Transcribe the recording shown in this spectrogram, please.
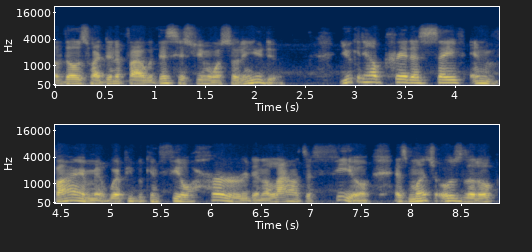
of those who identify with this history more so than you do you can help create a safe environment where people can feel heard and allowed to feel as much or as little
